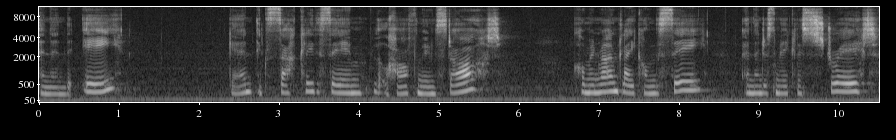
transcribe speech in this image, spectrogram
And then the E, again, exactly the same little half moon start, coming round like on the C, and then just making a straight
